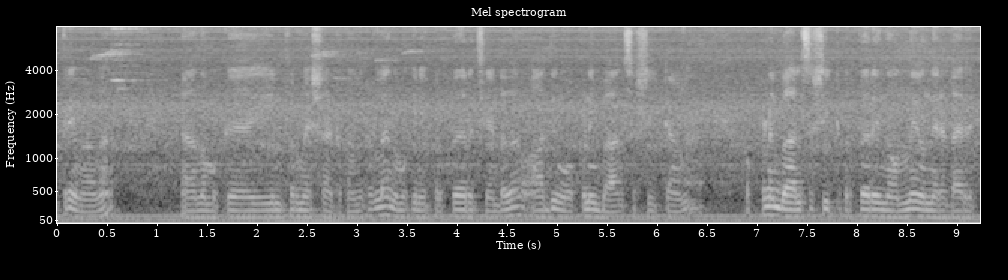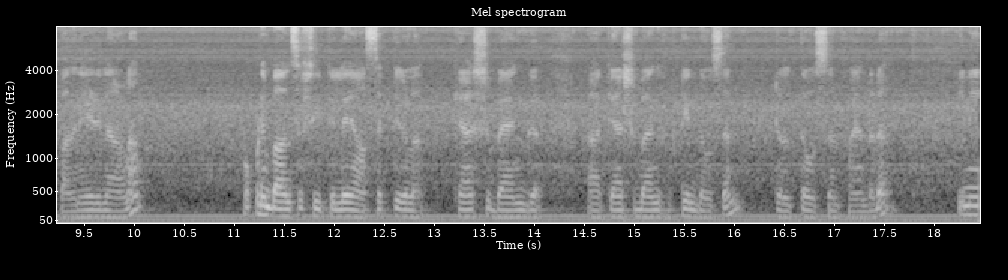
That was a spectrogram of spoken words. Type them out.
ഇത്രയുമാണ് നമുക്ക് ഈ ഇൻഫർമേഷൻ ആയിട്ട് തന്നിട്ടുള്ളത്. നമുക്കിനി പ്രിപ്പയർ ചെയ്യേണ്ടത് ആദ്യം ഓപ്പണിംഗ് ബാലൻസ് ഷീറ്റാണ് ഓപ്പണിംഗ് ബാലൻസ് ഷീറ്റ് പ്രിപ്പയർ ചെയ്യുന്ന ഒന്ന് ഒന്ന് രണ്ടായിരത്തി പതിനേഴിലാണ് ഓപ്പണിംഗ് ബാലൻസ് ഷീറ്റിലെ അസറ്റുകൾ cash bank cash bank fifteen thousand twelve thousand five hundred ഇനി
